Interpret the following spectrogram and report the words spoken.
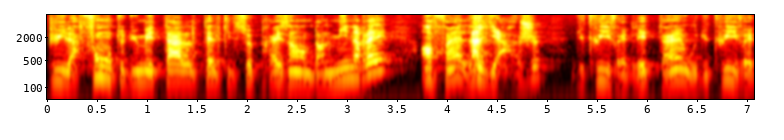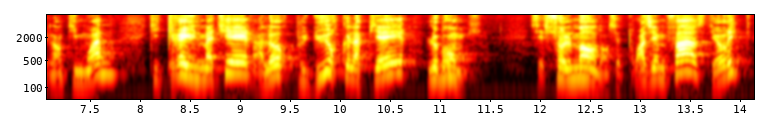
puis la fonte du métal tel qu'il se présente dans le minerai, enfin l'alliage du cuivre et de l'étain ou du cuivre et de l'antimoine, qui crée une matière alors plus dure que la pierre, le bronze. C'est seulement dans cette troisième phase théorique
